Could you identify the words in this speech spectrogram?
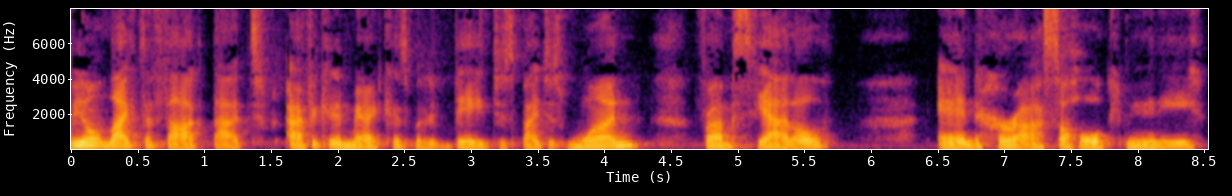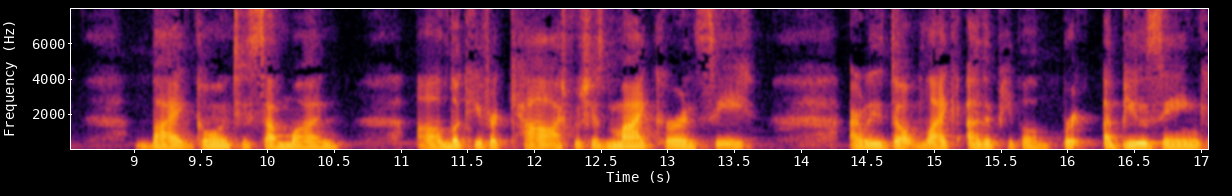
we don't like the fact that African Americans would invade just by just one from Seattle and harass the whole community by going to someone uh, looking for cash, which is my currency. I really don't like other people abusing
